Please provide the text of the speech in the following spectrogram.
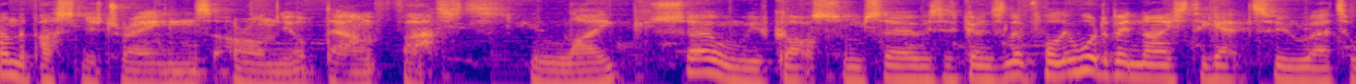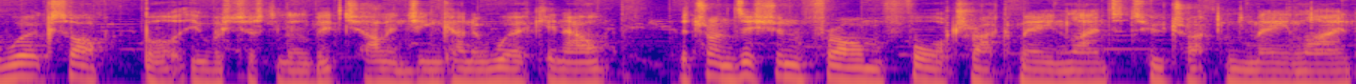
and the passenger trains are on the up down fasts like so and we've got some services going to liverpool it would have been nice to get to uh, to worksop but it was just a little bit challenging kind of working out the transition from four track mainline to two track mainline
